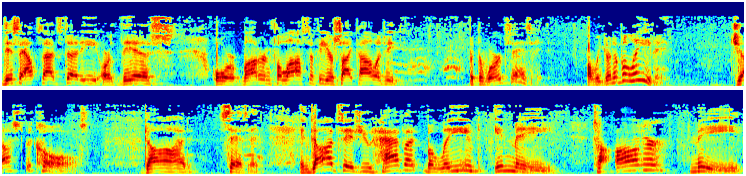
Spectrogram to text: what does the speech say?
this outside study or this or modern philosophy or psychology, but the Word says it. Are we going to believe it? Just because God says it. And God says, You haven't believed in me to honor me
